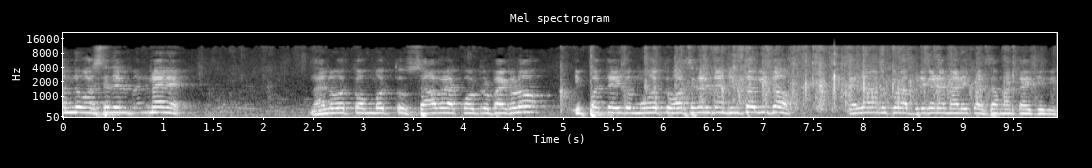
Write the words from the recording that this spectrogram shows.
ಒಂದು ವರ್ಷದಲ್ಲಿ ಬಂದ ಮೇಲೆ ನಲವತ್ತೊಂಬತ್ತು ಸಾವಿರ ಕೋಟಿ ರೂಪಾಯಿಗಳು ಇಪ್ಪತ್ತೈದು, ಮೂವತ್ತು ವರ್ಷಗಳಿಂದ ನಿಂತೋಗಿದ್ದು ಎಲ್ಲವನ್ನು ಕೂಡ ಬಿಡುಗಡೆ ಮಾಡಿ ಕೆಲಸ ಮಾಡ್ತಾ ಇದ್ದೀವಿ.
